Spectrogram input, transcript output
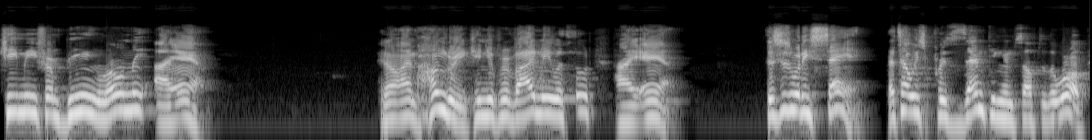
keep me from being lonely? I am. You know, I'm hungry. Can you provide me with food? I am. This is what he's saying. That's how he's presenting himself to the world.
